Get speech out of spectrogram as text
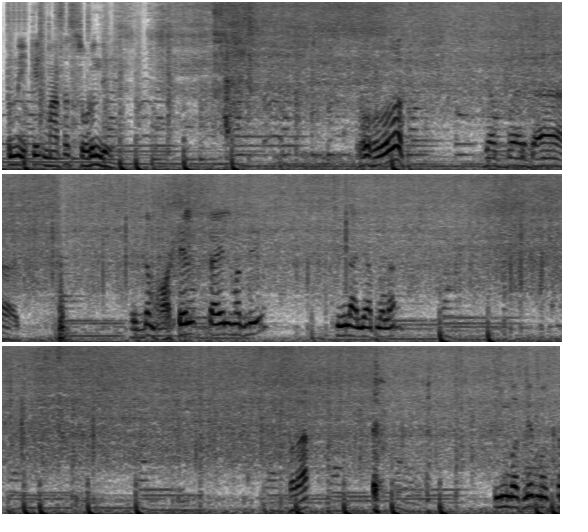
आपण एक एक मासा सोडून देऊ. हो हो जबरदस्त. एकदम हॉटेल स्टाईल मधली फील आली आपल्याला. बघा. तीन बसलेत मस्त.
